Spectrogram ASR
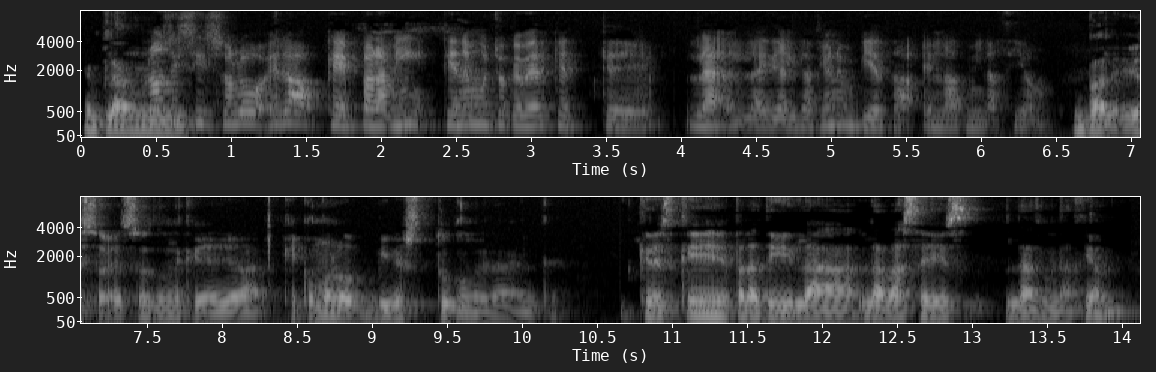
En plan... No, sí, sí, solo era que para mí tiene mucho que ver que, que la, la idealización empieza en la admiración. Vale, eso, eso es donde quería llegar. Que cómo lo vives tú concretamente. ¿Crees que para ti la, la base es la admiración?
